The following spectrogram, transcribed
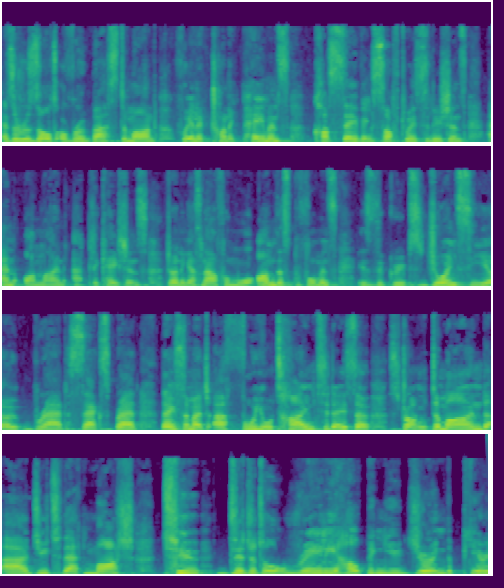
as a result of robust demand for electronic payments, cost saving software solutions, and online applications. Joining us now for more on this performance is the group's joint CEO, Brad Sacks. Brad, thanks so much uh, for your time today. So, strong demand uh, due to that march to digital really helping you during the period.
